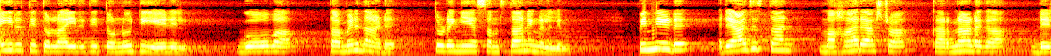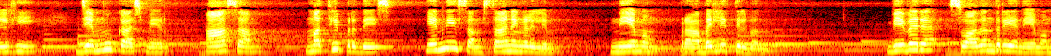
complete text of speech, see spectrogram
ആയിരത്തി തൊള്ളായിരത്തി തൊണ്ണൂറ്റിയേഴിൽ ഗോവ തമിഴ്നാട് തുടങ്ങിയ സംസ്ഥാനങ്ങളിലും പിന്നീട് രാജസ്ഥാൻ മഹാരാഷ്ട്ര കർണാടക ഡൽഹി ജമ്മു കാശ്മീർ ആസാം മധ്യപ്രദേശ് എന്നീ സംസ്ഥാനങ്ങളിലും നിയമം പ്രാബല്യത്തിൽ വന്നു. വിവര സ്വാതന്ത്ര്യ നിയമം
